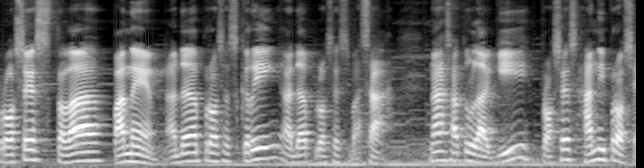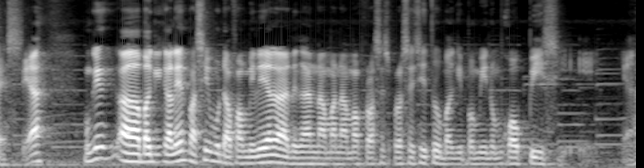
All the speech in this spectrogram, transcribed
proses setelah panen. Ada proses kering, ada proses basah. Nah, satu lagi proses honey proses ya. Mungkin uh, bagi kalian pasti udah familiar dengan nama-nama proses-proses itu bagi peminum kopi sih ya.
